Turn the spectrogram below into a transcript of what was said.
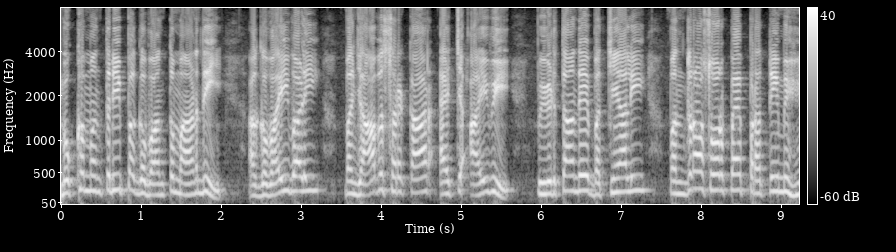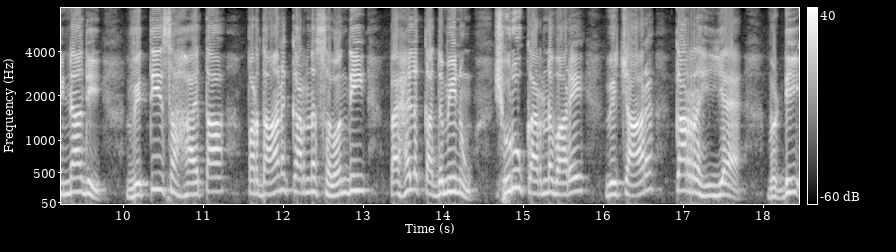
ਮੁੱਖ ਮੰਤਰੀ ਭਗਵੰਤ ਮਾਨ ਦੀ ਅਗਵਾਈ ਵਾਲੀ। ਪੰਜਾਬ ਸਰਕਾਰ ਐਚ ਆਈ ਵੀ ਪੀੜਤਾਂ ਦੇ ਬੱਚਿਆਂ ਲਈ 1500 ਰੁਪਏ ਪ੍ਰਤੀ ਮਹੀਨਾ ਦੀ ਵਿੱਤੀ ਸਹਾਇਤਾ ਪ੍ਰਦਾਨ ਕਰਨ ਸੰਬੰਧੀ ਪਹਿਲ ਕਦਮੀ ਨੂੰ ਸ਼ੁਰੂ ਕਰਨ ਬਾਰੇ ਵਿਚਾਰ ਕਰ ਰਹੀ ਹੈ। ਵੱਡੀ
